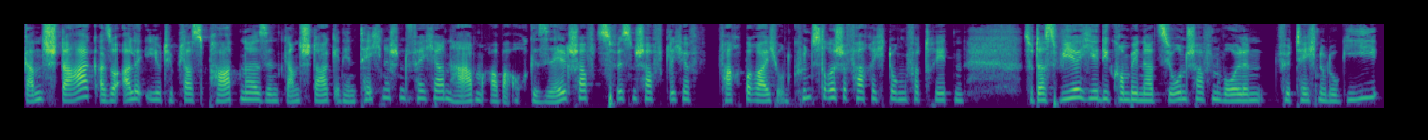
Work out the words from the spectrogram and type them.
ganz stark, also alle IoT Plus Partner sind ganz stark in den technischen Fächern, haben aber auch gesellschaftswissenschaftliche Fachbereiche und künstlerische Fachrichtungen vertreten, so dass wir hier die Kombination schaffen wollen für Technologie,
